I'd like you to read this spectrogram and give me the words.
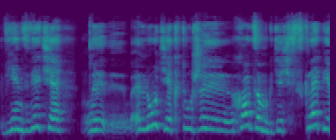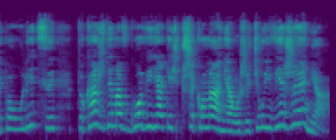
Więc wiecie, y, y, ludzie, którzy chodzą gdzieś w sklepie, po ulicy, to każdy ma w głowie jakieś przekonania o życiu i wierzenia.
